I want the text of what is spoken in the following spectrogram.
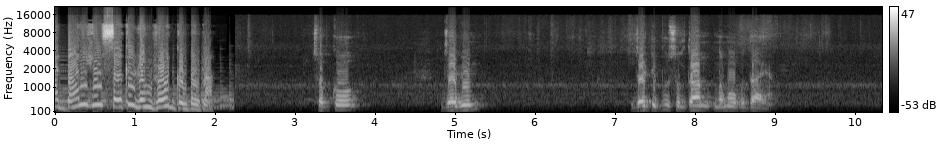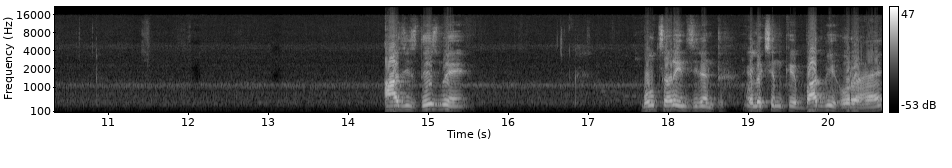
eight Bali hill circle ring road Gulbarga सबको जय भीम, जय टिप्पू सुल्तान, नमो बुद्धाय। आज इस देश में बहुत सारे इंसिडेंट इलेक्शन के बाद भी हो रहा है।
